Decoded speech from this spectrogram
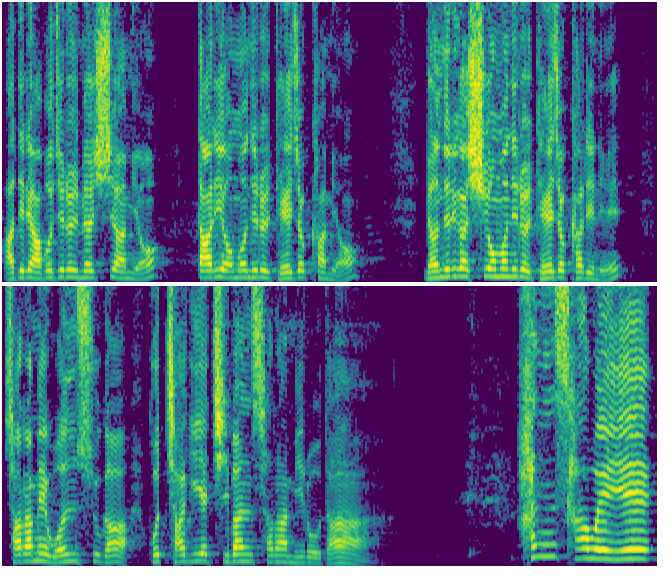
아들이 아버지를 멸시하며 딸이 어머니를 대적하며 며느리가 시어머니를 대적하리니 사람의 원수가 곧 자기의 집안 사람이로다. 한 사회의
